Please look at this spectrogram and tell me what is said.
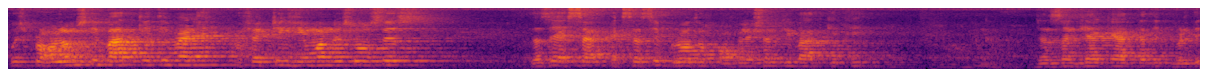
कुछ प्रॉब्लम्स की बात की थी मैंने अफेक्टिंग ह्यूमन रिसोर्सेज जैसे एक्सेसिव ग्रोथ ऑफ़ पॉपुलेशन की बात की थी। जनसंख्या के अत्यधिक वृद्धि,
